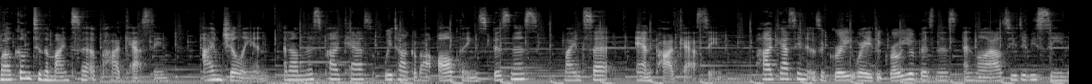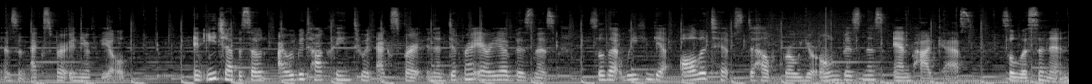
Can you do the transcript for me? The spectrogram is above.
Welcome to the Mindset of Podcasting. I'm Jillian, and on this podcast, we talk about all things business, mindset, and podcasting. Podcasting is a great way to grow your business and allows you to be seen as an expert in your field. In each episode, I will be talking to an expert in a different area of business so that we can get all the tips to help grow your own business and podcast. So listen in.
